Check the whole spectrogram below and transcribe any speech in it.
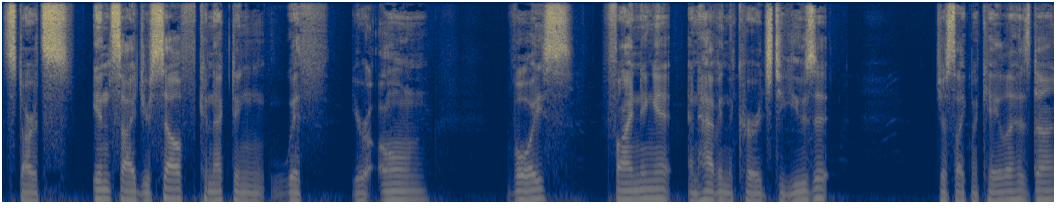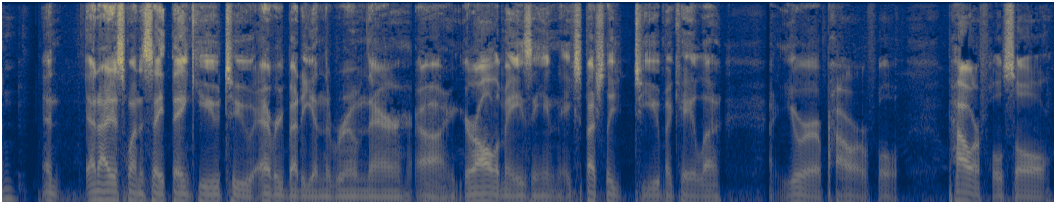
starts inside yourself connecting with your own voice finding it and having the courage to use it just like michaela has done and and I just want to say thank you to everybody in the room there. Uh, you're all amazing, especially to you, Michaela. You're a powerful, powerful soul,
